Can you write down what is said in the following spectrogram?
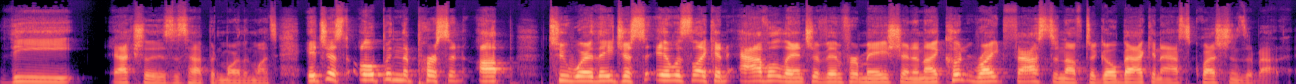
the actually this has happened more than once. It just opened the person up to where they just it was like an avalanche of information and i couldn't write fast enough to go back and ask questions about it.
